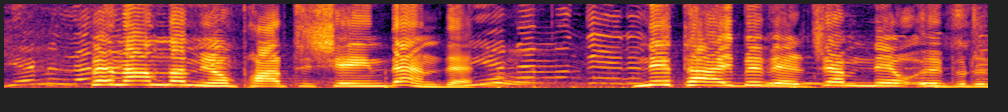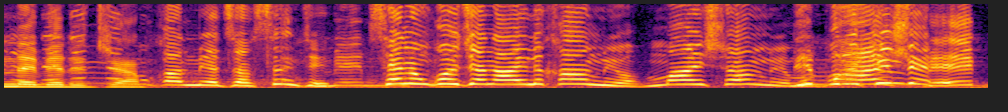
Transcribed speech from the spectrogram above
Yeminle Ben anlamıyorum parti şeyinden de. Niye memnun değilim? Ne Tayyip'e vereceğim ne öbürüne vereceğim. Memnun kalmayacaksın ki. Senin kocan aylık almıyor, maaş almıyor. mu? Bir Bunu maaş kim ver- be,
